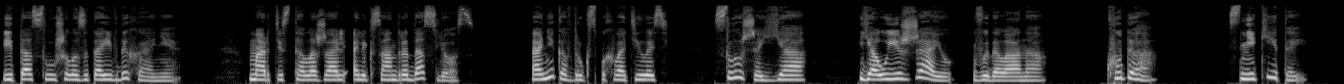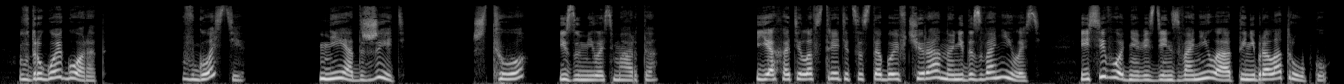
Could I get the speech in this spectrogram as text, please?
и та слушала, затаив дыхание. Марте стало жаль Александра до слез. А Ника вдруг спохватилась. «Слушай, я... я уезжаю», — выдала она. «Куда?» «С Никитой. В другой город». «В гости?» «Нет, жить». «Что?» — изумилась Марта. «Я хотела встретиться с тобой вчера, но не дозвонилась. И сегодня весь день звонила, а ты не брала трубку.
